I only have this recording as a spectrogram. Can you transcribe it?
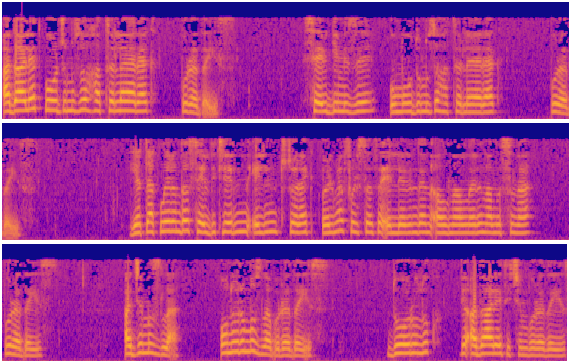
Adalet borcumuzu hatırlayarak buradayız. Sevgimizi, umudumuzu hatırlayarak buradayız. Yataklarında sevdiklerinin elini tutarak ölme fırsatı ellerinden alınanların anısına buradayız. Acımızla, onurumuzla buradayız. Doğruluk ve adalet için buradayız.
